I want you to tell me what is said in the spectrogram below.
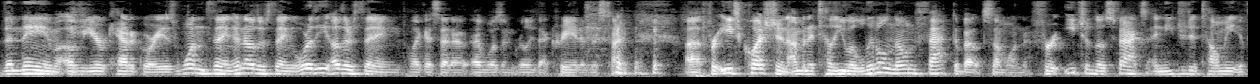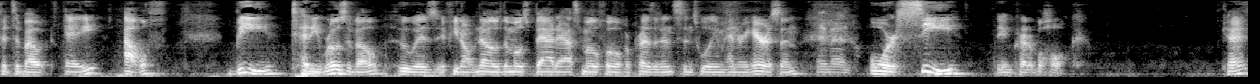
the name of your category is one thing, another thing, or the other thing. Like I said, I, I wasn't really that creative this time. uh, for each question, I'm going to tell you a little known fact about someone. For each of those facts, I need you to tell me if it's about A, Alf, B, Teddy Roosevelt, who is, if you don't know, the most badass mofo of a president since William Henry Harrison, Amen. or C, the Incredible Hulk. Okay?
